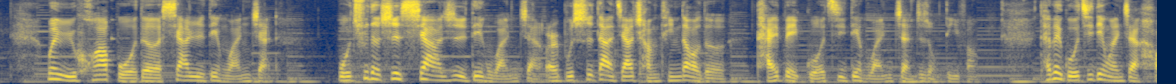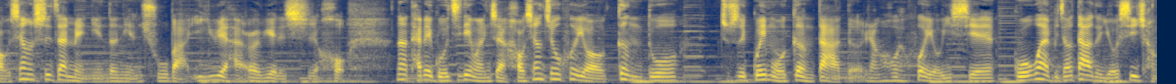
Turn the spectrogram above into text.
位于花博的夏日电玩展。我去的是夏日电玩展，而不是大家常听到的台北国际电玩展这种地方。台北国际电玩展好像是在每年的年初吧，一月还二月的时候。那台北国际电玩展好像就会有更多，就是规模更大的，然后会有一些国外比较大的游戏厂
